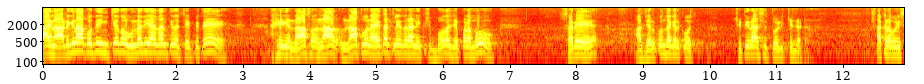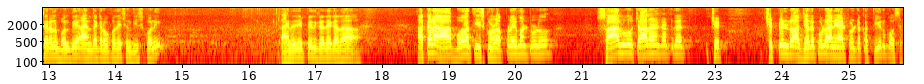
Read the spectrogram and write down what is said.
ఆయన అడిగినా కొద్దీ ఇంకేదో ఉన్నది అనే దాని కింద చెప్పితే అరే నా నా నాతో అవుతట్లేదురా నీకు బోధ చెప్పడము. సరే ఆ జనకం దగ్గరికి వచ్చి రాసి తోలిచ్చిండట. అక్కడ పోయి శరణ పొంది ఆయన దగ్గర ఉపదేశం తీసుకొని ఆయన చెప్పేది గదే కదా. అక్కడ బోధ తీసుకున్నాడు. అప్పుడు ఏమంటున్నాడు? సాలు చాలనేటట్టుగా చెప్ చెప్పిండు ఆ జనకుడు అనేటువంటి ఒక తీరు కోసం.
